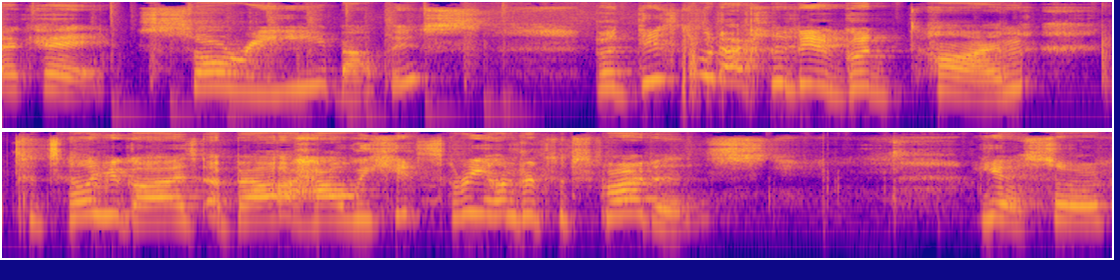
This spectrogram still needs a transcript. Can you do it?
Okay. Sorry about this, but this would actually be a good time to tell you guys about how we hit 300 subscribers. Yeah, so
